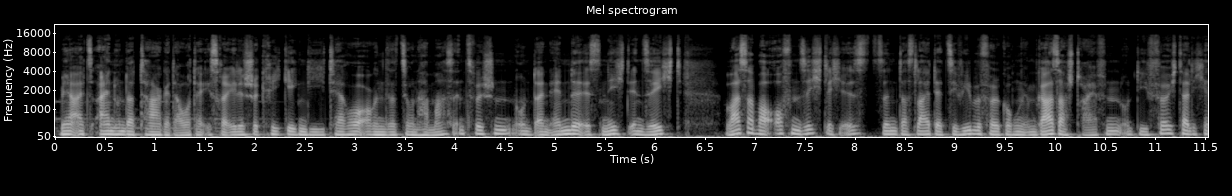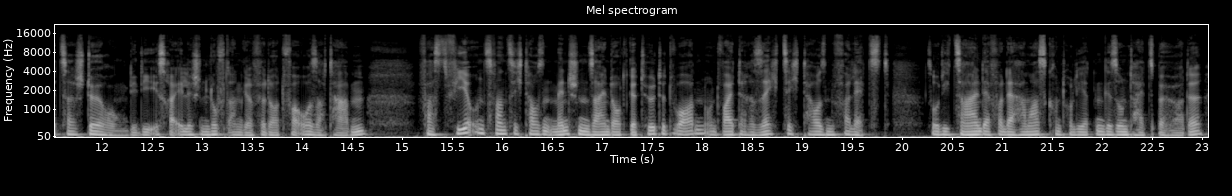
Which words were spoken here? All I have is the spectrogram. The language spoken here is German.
Mehr als 100 Tage dauert der israelische Krieg gegen die Terrororganisation Hamas inzwischen und ein Ende ist nicht in Sicht. Was aber offensichtlich ist, sind das Leid der Zivilbevölkerung im Gazastreifen und die fürchterliche Zerstörung, die die israelischen Luftangriffe dort verursacht haben. Fast 24.000 Menschen seien dort getötet worden und weitere 60.000 verletzt, so die Zahlen der von der Hamas kontrollierten Gesundheitsbehörde.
